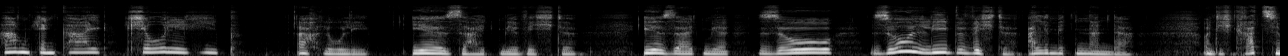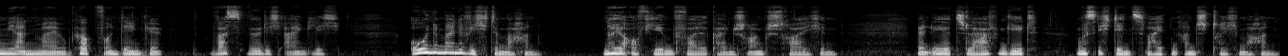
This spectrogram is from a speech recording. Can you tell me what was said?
haben den Karl so lieb. Ach, Loli, ihr seid mir Wichte. Ihr seid mir so, so liebe Wichte, alle miteinander. Und ich kratze mir an meinem Kopf und denke, was würde ich eigentlich ohne meine Wichte machen? Naja, auf jeden Fall keinen Schrank streichen. Wenn ihr jetzt schlafen geht, muss ich den zweiten Anstrich machen.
